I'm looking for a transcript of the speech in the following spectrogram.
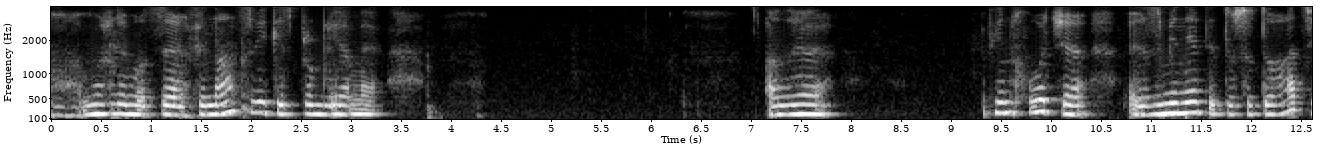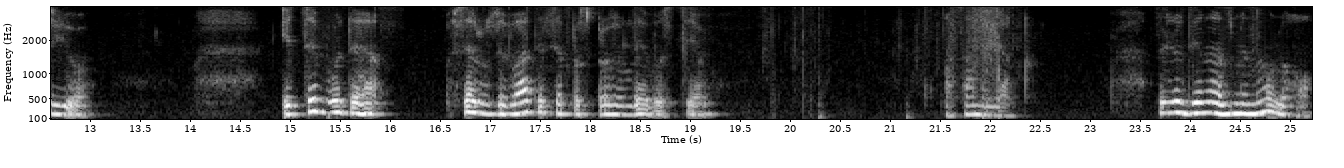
Е, Можливо, це фінансові якісь проблеми, але він хоче е, змінити ту ситуацію, і це буде все розвиватися по справедливості. А саме як? Це людина з минулого.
